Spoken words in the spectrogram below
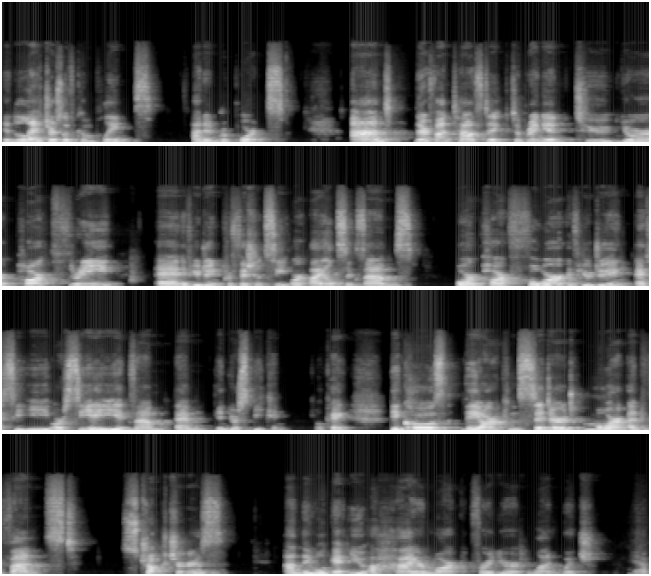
in letters of complaints, and in reports. And they're fantastic to bring in to your part three uh, if you're doing proficiency or IELTS exams, or part four if you're doing FCE or CAE exam um, in your speaking, okay? Because they are considered more advanced structures and they will get you a higher mark for your language, yeah?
